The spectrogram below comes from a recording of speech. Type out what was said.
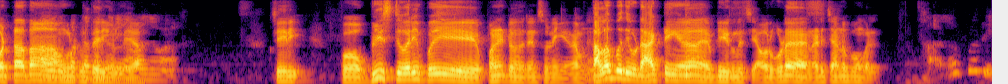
பட்டாதான் அவங்க அவங்களுக்கு தெரியும் இல்லையா? சரி இப்போ பீஸ்ட் வரையும் போய் பண்ணிட்டு வந்துட்டேன்னு சொன்னீங்க. நம்ம தளபதியோட ஆக்டிங் எப்படி இருந்துச்சு? அவர் கூட நடிச்ச அனுபவங்கள்? தளபதி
